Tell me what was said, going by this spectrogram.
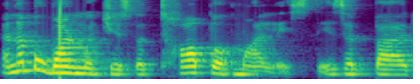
And number one, which is the top of my list, is about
